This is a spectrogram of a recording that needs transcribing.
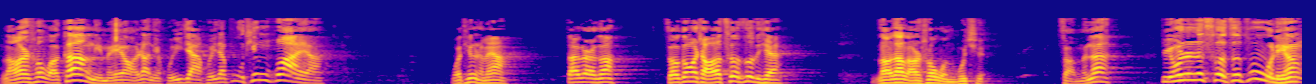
老二说：“我杠你没有，让你回家，回家不听话呀。”我听什么呀？大个二哥，走，跟我找个测字的去。老大老二说我们不去，怎么呢？比方说人测字不灵，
